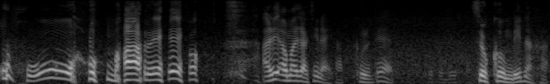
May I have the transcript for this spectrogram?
โอ้โห มาเร็ว อันนี้เอามาจากที่ไหนครับกรุงเทพสุขุมวิทนะครับ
